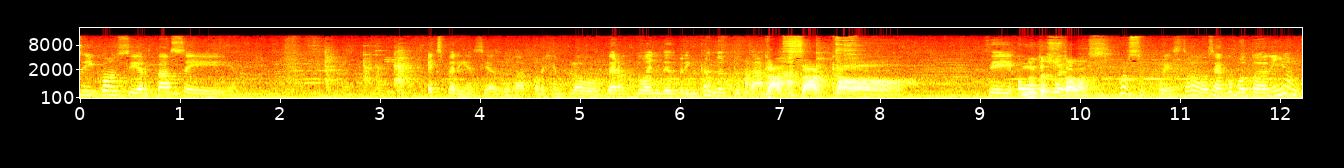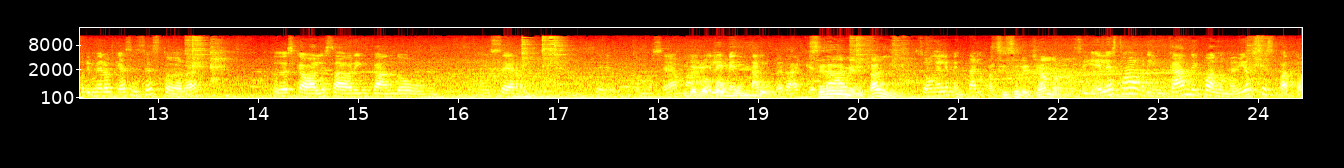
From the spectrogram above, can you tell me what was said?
sí con ciertas eh, experiencias, ¿verdad? Por ejemplo, ver duendes brincando en tu cama. ¡Casaca! Sí, ¿No te asustabas? Por supuesto, o sea, como todo niño, lo primero que hace es esto, ¿verdad? Entonces cabal estaba brincando un, un ser, ¿cómo se llama? Del otro elemental, mundo. ¿verdad? Que Ser estaba- elemental. Son elementales. Así se les llama. Sí, él estaba brincando y cuando me vio se espantó.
